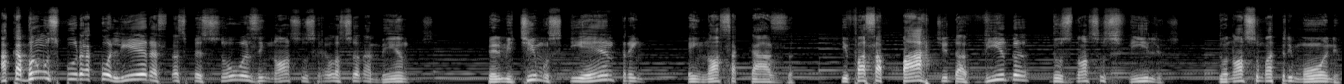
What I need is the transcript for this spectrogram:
acabamos por acolher estas pessoas em nossos relacionamentos. Permitimos que entrem em nossa casa, que faça parte da vida dos nossos filhos, do nosso matrimônio,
